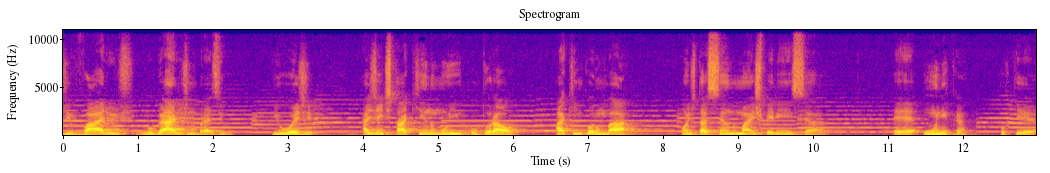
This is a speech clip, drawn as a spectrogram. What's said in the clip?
de vários lugares no Brasil. E hoje a gente está aqui no Moinho Cultural, aqui em Corumbá, onde está sendo uma experiência é, única, porque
